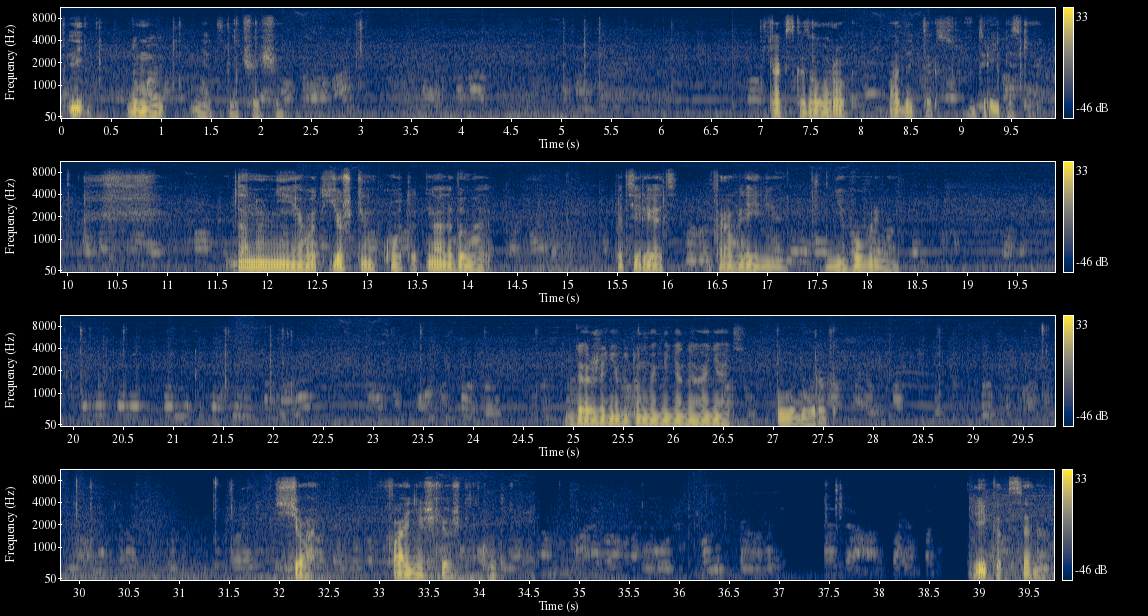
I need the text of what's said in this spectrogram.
Ли- Думал, нет, лечу еще. Как сказал Рок, падать так в дрепеске. Да ну не, вот ёшкин кот, вот надо было потерять управление не вовремя. Даже не вздумай меня догонять, полудурок. Все, файниш, ёшкин кот. И катсцена.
